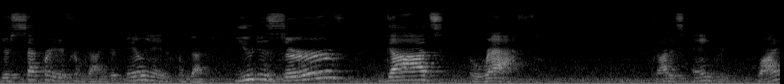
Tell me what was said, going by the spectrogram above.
You're separated from God. You're alienated from God. You deserve God's wrath. God is angry. Why?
